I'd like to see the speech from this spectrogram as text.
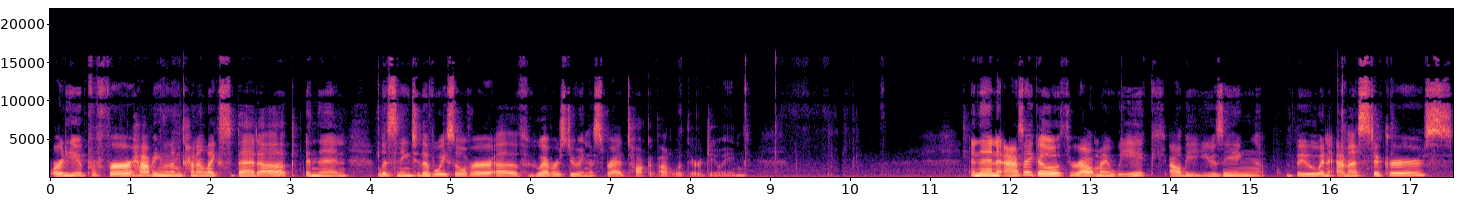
Or do you prefer having them kind of like sped up and then listening to the voiceover of whoever's doing the spread talk about what they're doing? And then as I go throughout my week, I'll be using Boo and Emma stickers.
